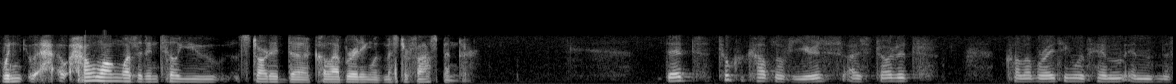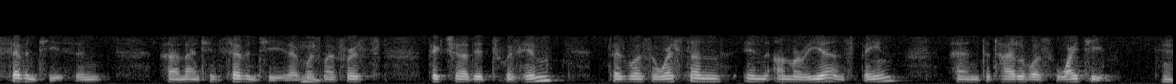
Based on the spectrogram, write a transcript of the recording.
When how, how long was it until you started uh, collaborating with Mr. Fassbinder? That took a couple of years. I started collaborating with him in the 70s, in uh, 1970. That was hmm. my first picture I did with him. That was a western in Almeria in Spain, and the title was Whity. Hmm.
